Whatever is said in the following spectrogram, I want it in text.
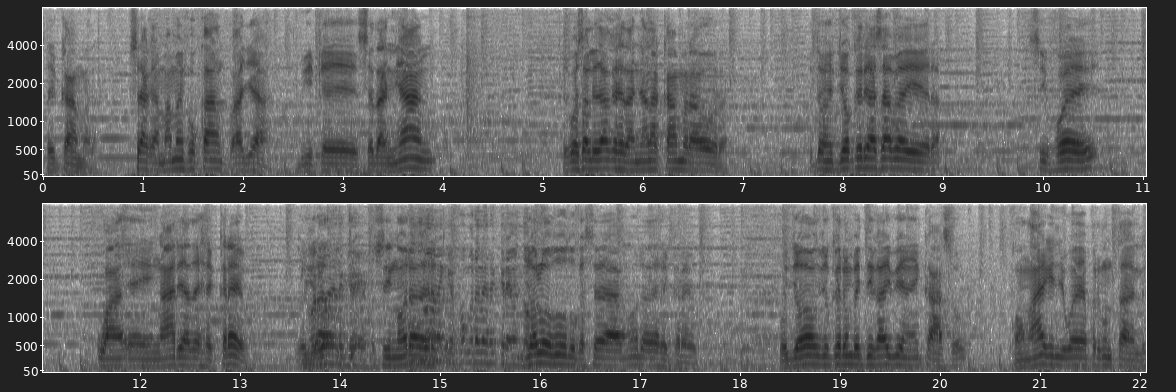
seis cámaras. O sea que además me enfocaron para allá, que se dañan Qué casualidad que se daña la cámara ahora. Entonces yo quería saber si fue en área de recreo. ¿Sin hora de recreo? sin hora de, recreo. Que hora de recreo Yo lo dudo que sea en hora de recreo. Pues yo, yo quiero investigar bien el caso. Con alguien yo voy a preguntarle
